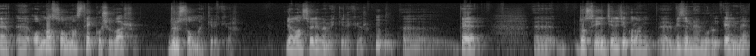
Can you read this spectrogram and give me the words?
Evet, e, olmazsa olmaz tek koşul var. Dürüst olmak gerekiyor. Yalan söylememek gerekiyor. E, ve e, dosyayı inceleyecek olan e, vize memurun eline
